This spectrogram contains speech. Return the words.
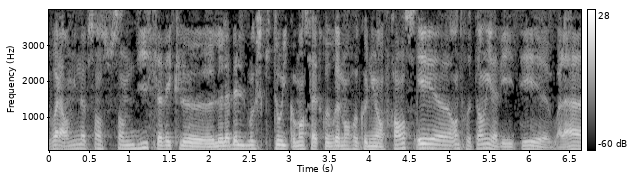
voilà, en 1970, avec le, le, label Mosquito, il commence à être vraiment reconnu en France. Et entre-temps, il avait été voilà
